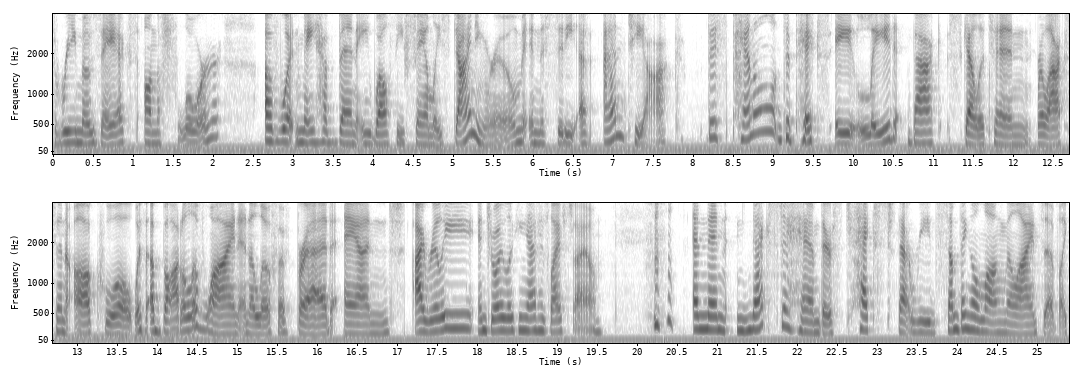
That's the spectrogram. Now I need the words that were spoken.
three mosaics on the floor of what may have been a wealthy family's dining room in the city of Antioch. This panel depicts a laid back skeleton, relaxing, all cool, with a bottle of wine and a loaf of bread. And I really enjoy looking at his lifestyle. and then next to him, there's text that reads something along the lines of, like,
